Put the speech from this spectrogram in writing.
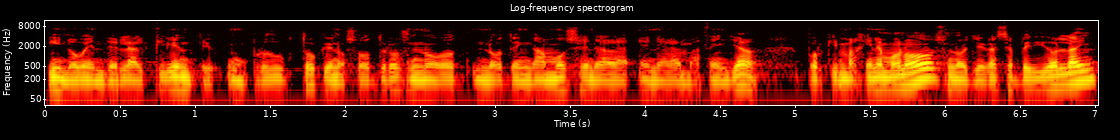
y no venderle al cliente un producto que nosotros no, tengamos en el, almacén ya. Porque imaginémonos, nos llega ese pedido online,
